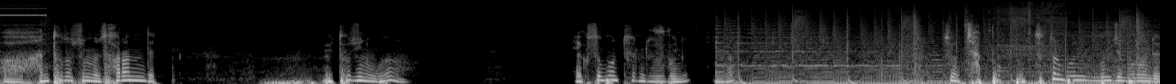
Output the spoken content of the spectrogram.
아, 안 터졌으면 살았는데 왜 터지는 거야? 엑스본트 누르고 있- 있나? 지금 자폭 버튼을 뭔- 뭔지 모르는데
